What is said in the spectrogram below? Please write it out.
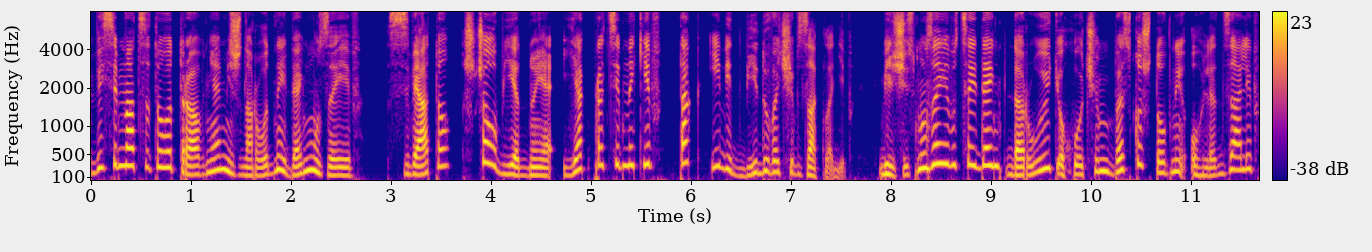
18 травня Міжнародний день музеїв. Свято, що об'єднує як працівників, так і відвідувачів закладів. Більшість музеїв у цей день дарують охочим безкоштовний огляд залів,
